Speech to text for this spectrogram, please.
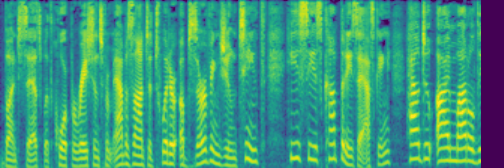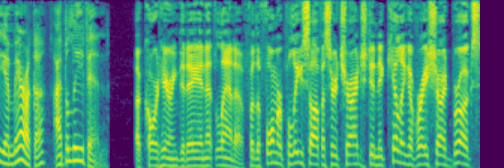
Bunch says with corporations from Amazon to Twitter observing Juneteenth, he sees companies asking, How do I model the America I believe in? A court hearing today in Atlanta for the former police officer charged in the killing of Rayshard Brooks.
